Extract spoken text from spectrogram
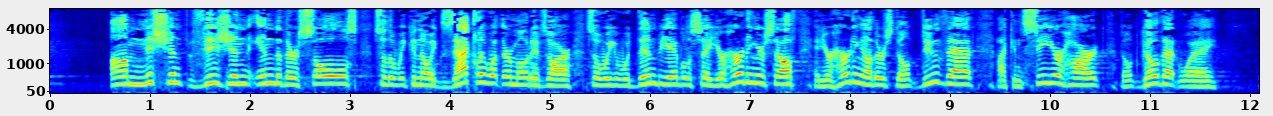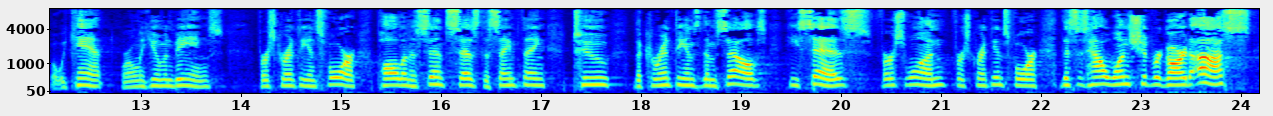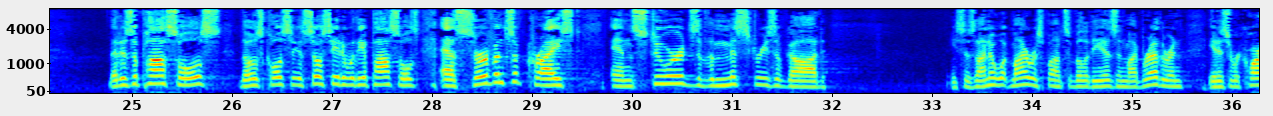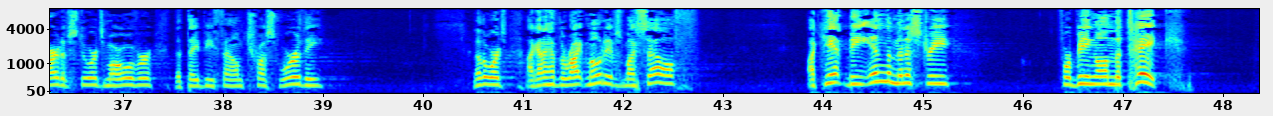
omniscient vision into their souls so that we can know exactly what their motives are so we would then be able to say, you're hurting yourself and you're hurting others. Don't do that. I can see your heart. Don't go that way. But we can't. We're only human beings. 1 Corinthians 4, Paul in a sense says the same thing to the Corinthians themselves. He says, verse 1, 1 Corinthians 4, this is how one should regard us, that is apostles, those closely associated with the apostles, as servants of Christ and stewards of the mysteries of God. He says, I know what my responsibility is, and my brethren, it is required of stewards, moreover, that they be found trustworthy. In other words, I gotta have the right motives myself. I can't be in the ministry for being on the take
